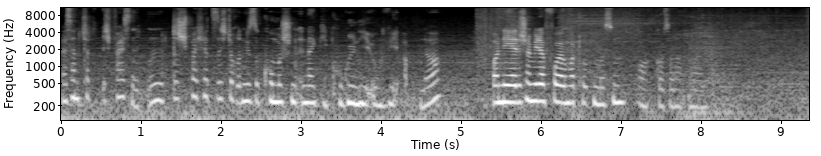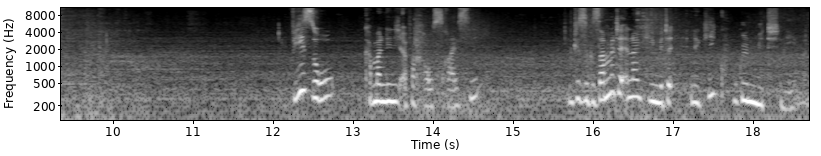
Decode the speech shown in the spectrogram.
Weißt du, anstatt, ich weiß nicht, das speichert sich doch in diese komischen Energiekugeln hier irgendwie ab, ne? Oh ne, hätte ich schon wieder vorher irgendwas drücken müssen. Oh, Gott sei Dank, nein. Wieso kann man die nicht einfach rausreißen? Und diese gesammelte Energie mit der Energiekugel mitnehmen.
